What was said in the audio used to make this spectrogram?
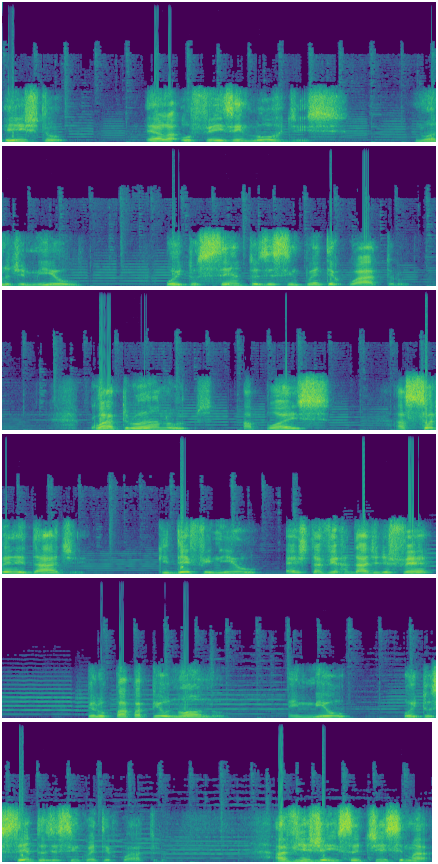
Isto ela o fez em Lourdes, no ano de 1854, quatro anos após a solenidade que definiu esta verdade de fé pelo Papa Pio IX em 1854. A Virgem Santíssima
